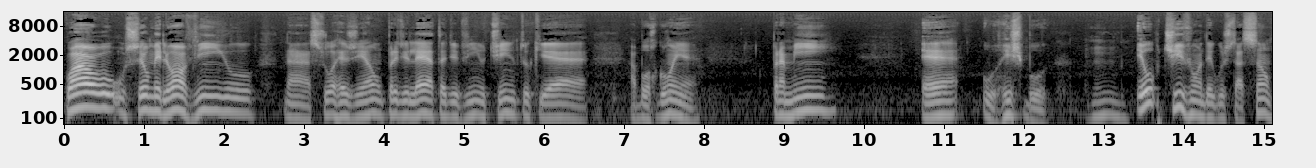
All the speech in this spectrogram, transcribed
qual o seu melhor vinho na sua região predileta de vinho tinto, que é a Borgonha, para mim é o Richburg. Hum. Eu tive uma degustação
